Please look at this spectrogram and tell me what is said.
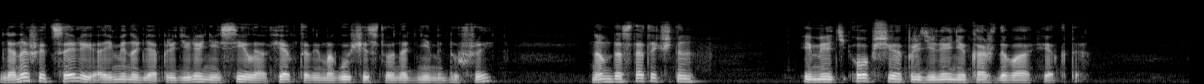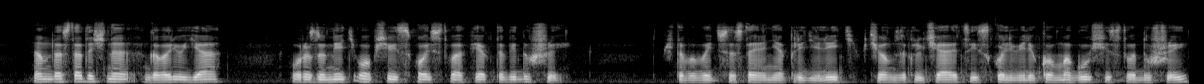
Для нашей цели, а именно для определения силы аффектов и могущества над ними души, нам достаточно иметь общее определение каждого аффекта. Нам достаточно, говорю я, уразуметь общие свойства аффектов и души, чтобы быть в состоянии определить, в чем заключается и сколь велико могущество души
